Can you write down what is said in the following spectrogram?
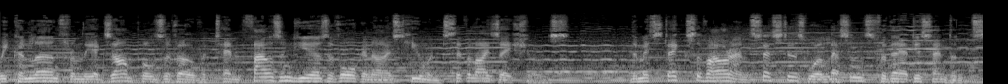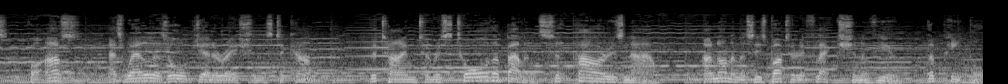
We can learn from the examples of over 10,000 years of organized human civilizations. The mistakes of our ancestors were lessons for their descendants, for us, as well as all generations to come. The time to restore the balance of power is now. Anonymous is but a reflection of you, the people.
